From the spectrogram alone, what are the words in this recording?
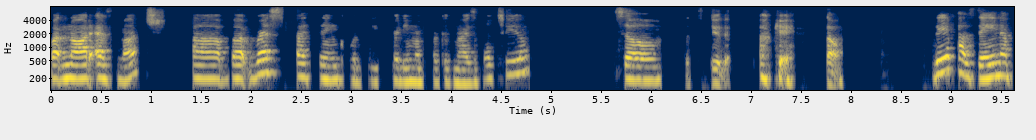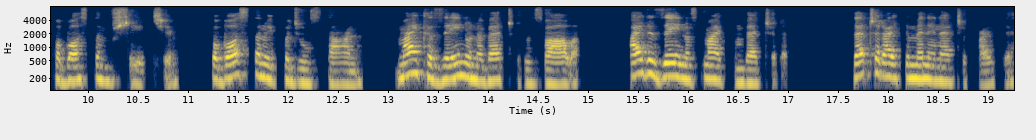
but not as much. Uh, but rest, I think, would be pretty much recognizable to you. So let's do this. Okay, so. Lijepa Zena po Bostonu šeće, po Bostonu i po Đulstanu. Majka Zenu na večeru zvala. Hajde Zeno s majkom večerat. Večerajte mene ne čekajte,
